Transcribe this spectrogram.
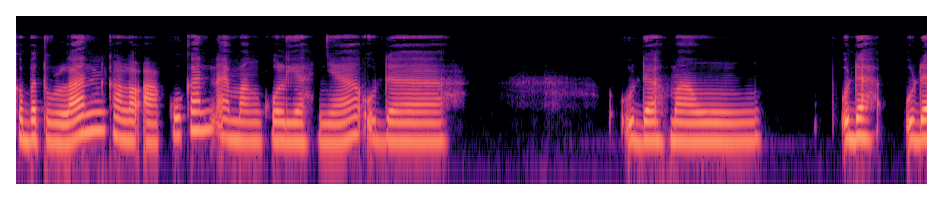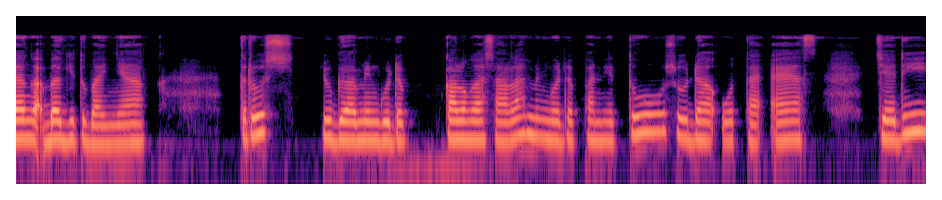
kebetulan kalau aku kan emang kuliahnya udah udah mau udah udah nggak begitu banyak terus juga minggu depan kalau nggak salah minggu depan itu sudah UTS jadi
